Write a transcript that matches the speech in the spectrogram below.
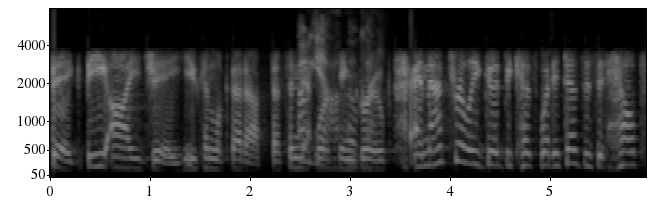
big, B I G. You can look that up. That's a networking oh, yeah. okay. group. And that's really good because what it does is it helps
